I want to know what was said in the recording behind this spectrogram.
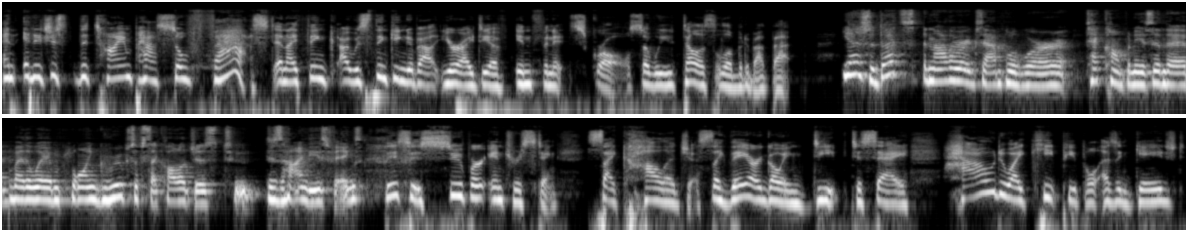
And, and it just, the time passed so fast. And I think I was thinking about your idea of infinite scroll. So will you tell us a little bit about that? Yeah, so that's another example where tech companies, and the, by the way, employing groups of psychologists to design these things. This is super interesting. Psychologists, like they are going deep to say, how do I keep people as engaged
